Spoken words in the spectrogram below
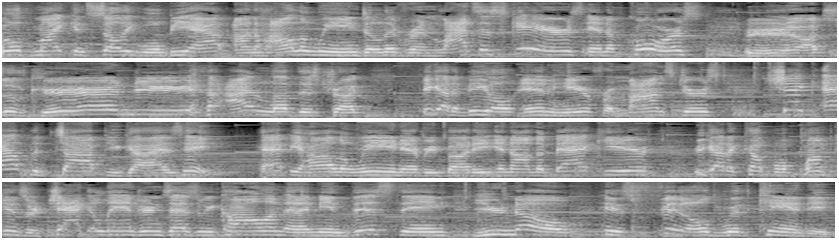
both Mike and Sully will be out on Halloween delivering lots of scares and, of course, lots of candy. I love this truck. We got a big old M here for monsters. Check out the top, you guys. Hey, happy Halloween, everybody. And on the back here, we got a couple pumpkins or jack-o'-lanterns as we call them. And I mean, this thing, you know, is filled with candy.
